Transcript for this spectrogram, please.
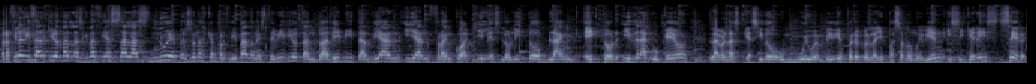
Para finalizar, quiero dar las gracias a las nueve personas que han participado en este vídeo Tanto a David, Ardian, Ian, Franco, Aquiles, Lolito Blank, Héctor y Dracuqueo. La verdad es que ha sido un muy buen vídeo, espero que os lo hayáis pasado muy bien. Y si queréis ser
